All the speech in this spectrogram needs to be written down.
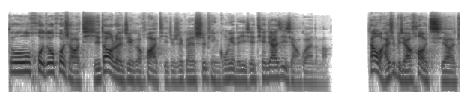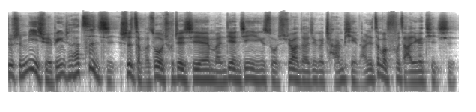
都或多或少提到了这个话题，就是跟食品工业的一些添加剂相关的嘛。但我还是比较好奇啊，就是蜜雪冰城它自己是怎么做出这些门店经营所需要的这个产品的，而且这么复杂一个体系。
